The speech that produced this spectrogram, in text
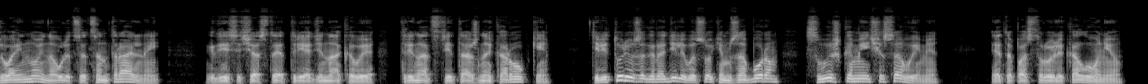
войной на улице Центральной, где сейчас стоят три одинаковые тринадцатиэтажные коробки, территорию загородили высоким забором с вышками и часовыми. Это построили колонию.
